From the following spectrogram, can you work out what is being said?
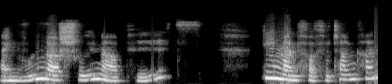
ein wunderschöner Pilz, den man verfüttern kann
